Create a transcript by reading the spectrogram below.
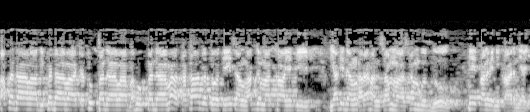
අපදාවා විපදාවා චතුප්පදාවා බහුප්පදාවා තථාගතෝ තේසං අග්ගමක්ඛායති. යදිදං අරහං සම්මා සම්බුද්ධෝ. මේ පළවෙනි කාරණයයි.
